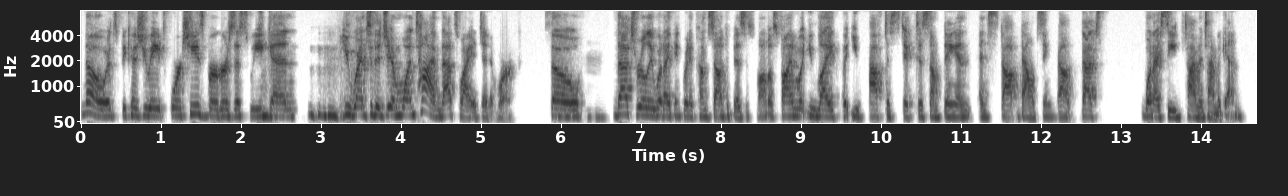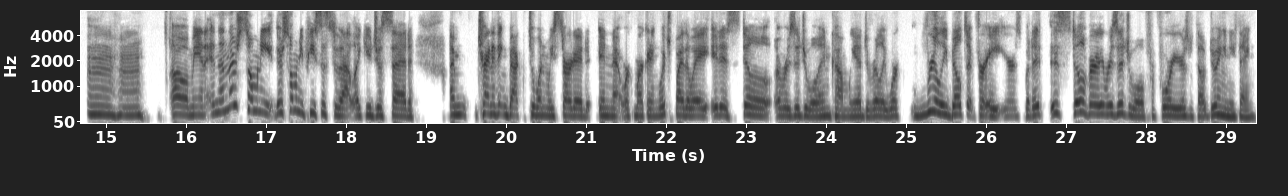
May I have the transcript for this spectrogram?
no, it's because you ate four cheeseburgers this week mm-hmm. and you went to the gym one time. That's why it didn't work. So mm-hmm. that's really what I think when it comes down to business models. Find what you like, but you have to stick to something and and stop bouncing about. That's what I see time and time again. Mm-hmm. Oh man. And then there's so many, there's so many pieces to that. Like you just said, I'm trying to think back to when we started in network marketing, which by the way, it is still a residual income. We had to really work, really built it for eight years, but it is still very residual for four years without doing anything.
